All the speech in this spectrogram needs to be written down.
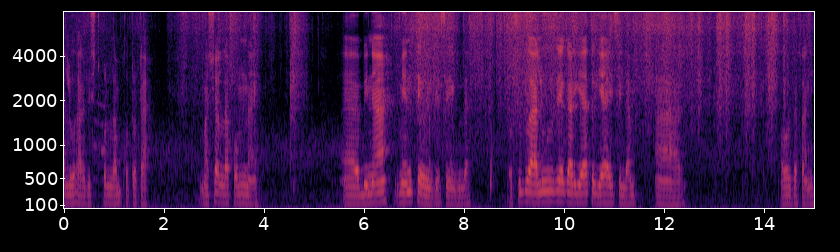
আলু হারভেস্ট করলাম কতটা? মাসাল্লাহ কম নাই। বিনা মেনতে হয়ে গেছে এগুলা। শুধু আলু যে গাড়িয়া তৈয়া আইছিলাম আর ও, দেখানি।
